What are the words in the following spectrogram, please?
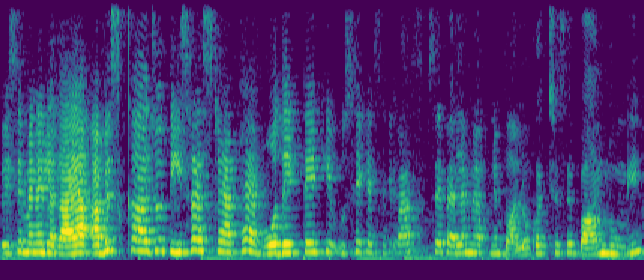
तो इसे मैंने लगाया। अब इसका जो तीसरा स्टेप है वो देखते हैं कि उसे कैसे के बाद सबसे पहले मैं अपने बालों को अच्छे से बाँध दूँगी।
